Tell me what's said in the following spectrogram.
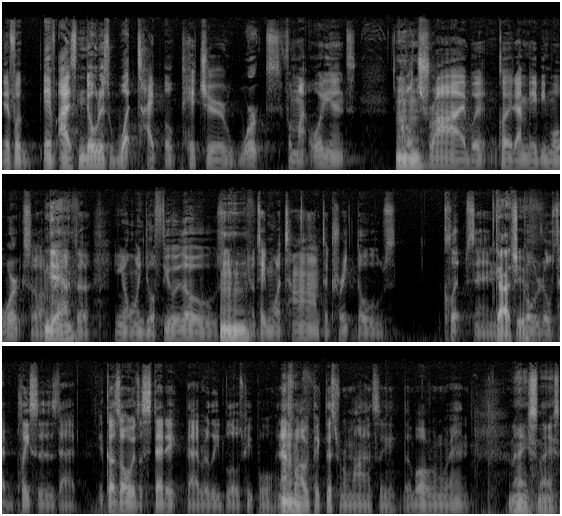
If a if I notice what type of picture works for my audience, I'll try. But clearly, that may be more work. So I might Mm-hmm. Yeah. Mm-hmm. have to, you know, only do a few of those. You know, take more time to create those clips and Got you. go to those type of places that because always aesthetic that really blows people, and that's Mm-hmm. why we picked this room. Honestly, the ballroom we're in. Nice, nice.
